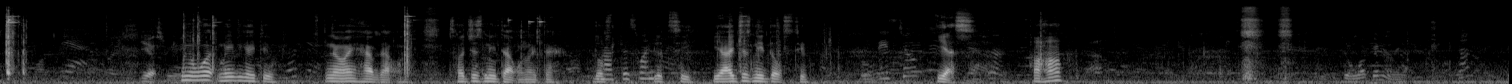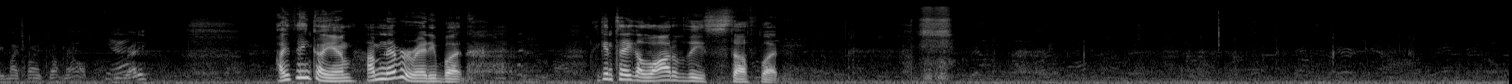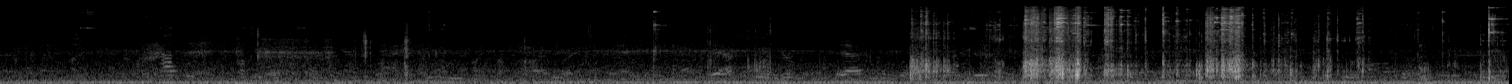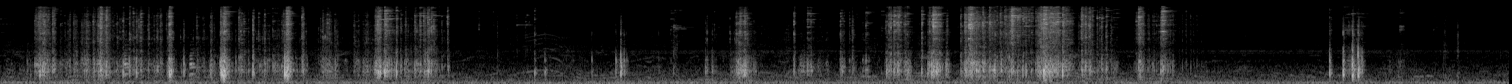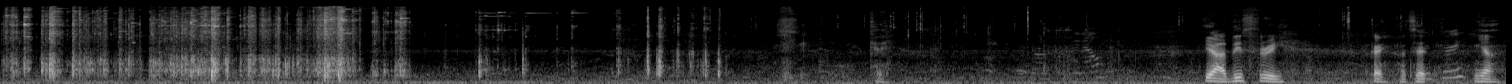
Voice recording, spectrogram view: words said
Yes, we You know what? Maybe I do. No, I have that one. So I just need that one right there. Those. Not this one? Let's see. Yeah, I just need those two. These two? Yes. Uh huh. still looking or? He might find something else. You ready? I think I am. I'm never ready, but I can take a lot of these stuff, but Yeah, these three. Okay, that's it. These three? Yeah.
